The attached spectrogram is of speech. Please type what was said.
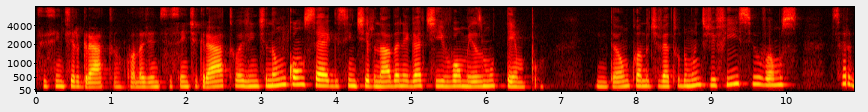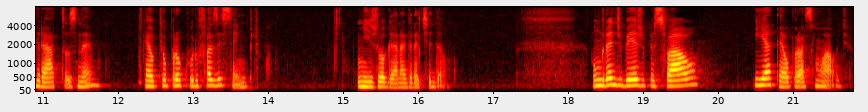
se sentir grato. Quando a gente se sente grato, a gente não consegue sentir nada negativo ao mesmo tempo. Então, quando tiver tudo muito difícil, vamos ser gratos, né? É o que eu procuro fazer sempre. Me jogar na gratidão. Um grande beijo, pessoal, e até o próximo áudio.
